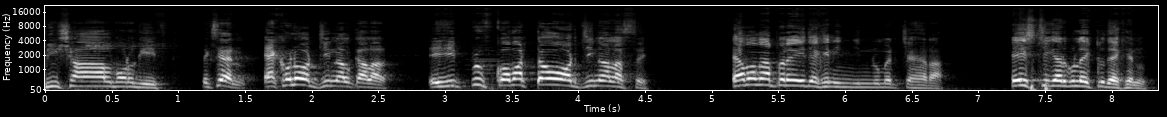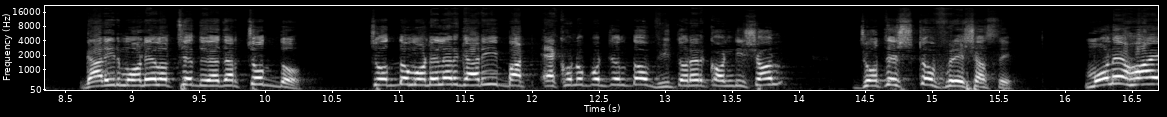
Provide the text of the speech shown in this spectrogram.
বিশাল বড় গিফট দেখছেন? এখনও অরিজিনাল কালার এই হিটপ্রুফ কভারটাও অরিজিনাল আছে। এবং আপনারা এই দেখেন ইঞ্জিন রুমের চেহারা। এই স্টিকারগুলো একটু দেখেন। গাড়ির মডেল হচ্ছে দুই হাজার চোদ্দ। চোদ্দ মডেলের গাড়ি বাট এখনও পর্যন্ত ভিতরের কন্ডিশন যথেষ্ট ফ্রেশ আছে। মনে হয়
